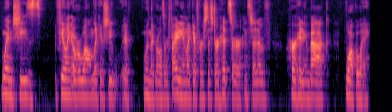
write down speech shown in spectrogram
when she's feeling overwhelmed. Like if she, if when the girls are fighting, like if her sister hits her, instead of her hitting back, walk away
